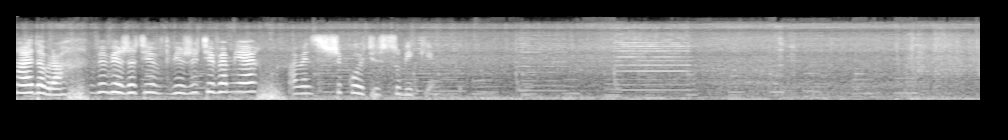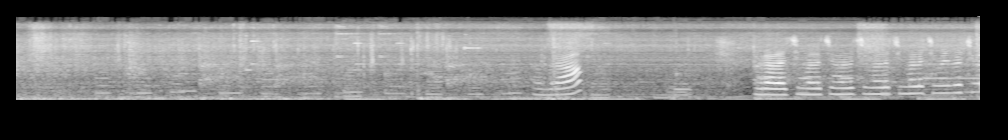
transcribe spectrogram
Ale dobra, wy wierzycie, wierzycie we mnie, a więc szykujcie subiki. Dobra. Dobra, lecimy, lecimy, lecimy, lecimy, lecimy, lecimy.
